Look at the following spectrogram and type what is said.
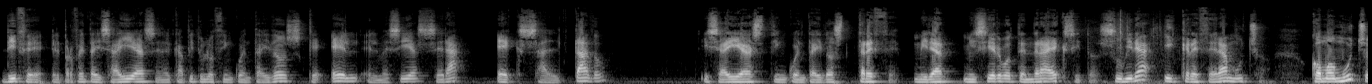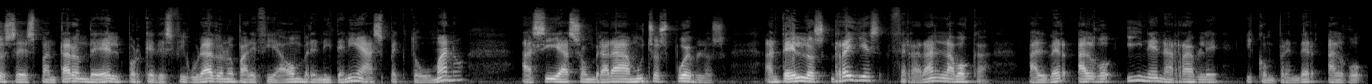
Dice el profeta Isaías en el capítulo 52 que él, el Mesías, será exaltado. Isaías 52, 13. Mirad, mi siervo tendrá éxito, subirá y crecerá mucho. Como muchos se espantaron de él porque desfigurado no parecía hombre ni tenía aspecto humano, así asombrará a muchos pueblos. Ante él los reyes cerrarán la boca, al ver algo inenarrable y comprender algo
